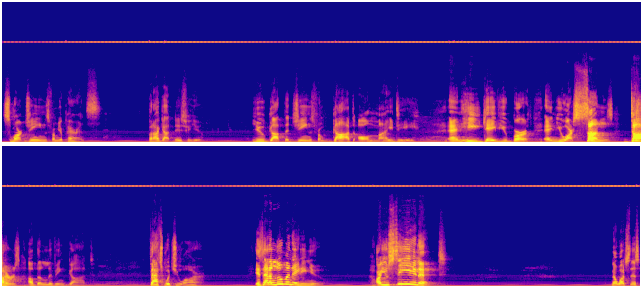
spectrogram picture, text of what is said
smart genes from your parents. But I got news for you you got the genes from God Almighty. And He gave you birth, and you are sons, daughters of the living God. That's what you are. Is that illuminating you? Are you seeing it? Now, watch this.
